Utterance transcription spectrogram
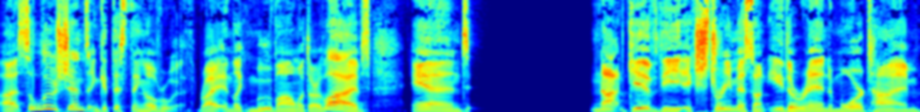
uh, solutions and get this thing over with, right? And like move on with our lives and not give the extremists on either end more time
